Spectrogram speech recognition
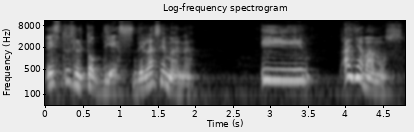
Esto es el top 10 de la semana. Y allá vamos.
